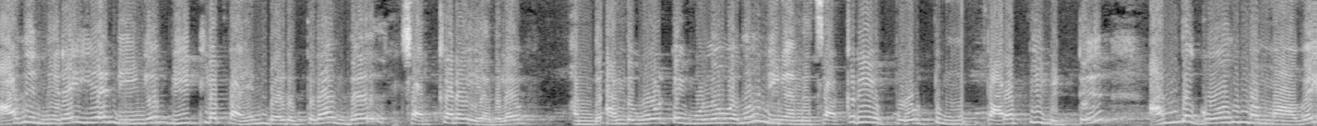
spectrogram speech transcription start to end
அது நிறைய நீங்க வீட்டில் பயன்படுத்துற அந்த சர்க்கரை அதில் அந்த அந்த ஓட்டை முழுவதும் நீங்க அந்த சர்க்கரையை போட்டு மு- பரப்பி விட்டு அந்த கோதுமை மாவை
